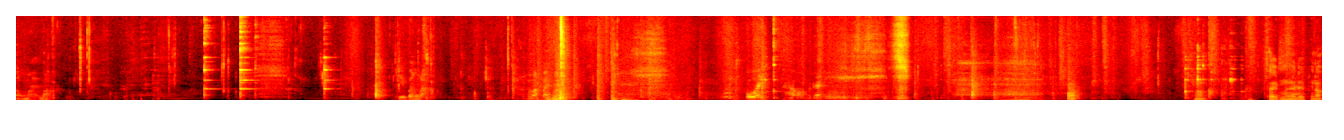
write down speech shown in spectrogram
ลงไม้บ่ที่เบื้องหลังข้างหลังไปก่อนโอ้ยขาออกมาได้ใส่มือเลยพี่น้อง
